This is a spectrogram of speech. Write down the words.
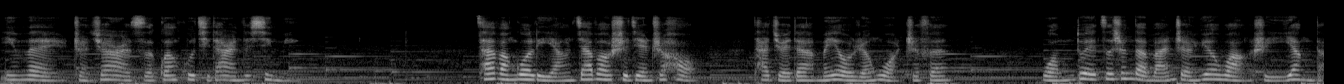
因为‘准确’二字关乎其他人的性命。采访过李阳家暴事件之后，他觉得没有人我之分。”我们对自身的完整愿望是一样的，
